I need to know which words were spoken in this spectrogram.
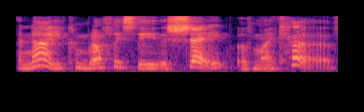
And now you can roughly see the shape of my curve.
